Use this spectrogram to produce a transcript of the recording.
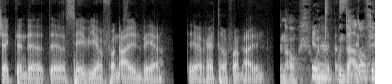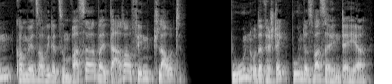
Jack denn der, der Savior von allen wäre, der Retter von allen. Genau. genau. Und, und daraufhin kommen wir jetzt auch wieder zum Wasser, weil daraufhin klaut Boone oder versteckt Boone das Wasser hinterher,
